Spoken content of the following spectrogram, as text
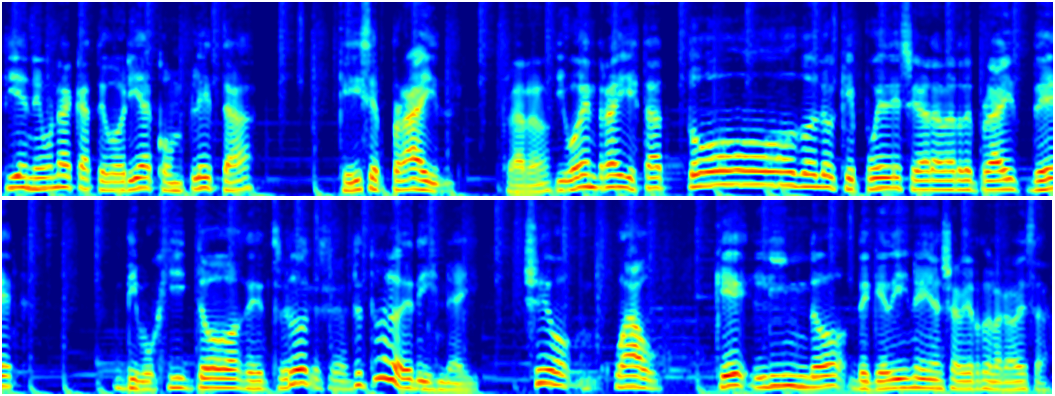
tiene una categoría completa que dice Pride. Claro. Y vos entras y está todo lo que puede llegar a ver de Pride, de dibujitos, de, todo, sí, sí. de todo lo de Disney. Yo digo, wow, qué lindo de que Disney haya abierto la cabeza.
